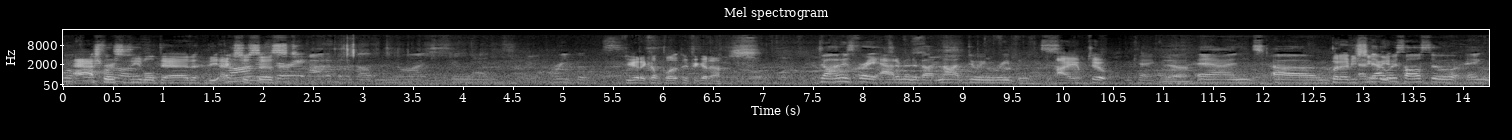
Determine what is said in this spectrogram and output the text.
Well, Ash first versus all, Evil Dead, The Don Exorcist. is very adamant about not doing reboots. You gotta come close if you're gonna. Don is very adamant about not doing reboots. I am too. Okay. Yeah. And um, But have you and seen that the- was also Ang-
